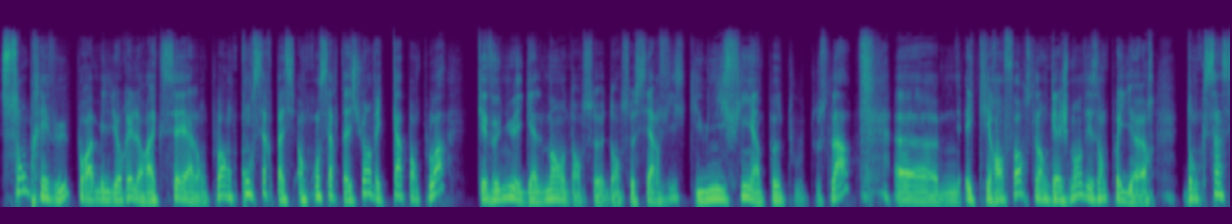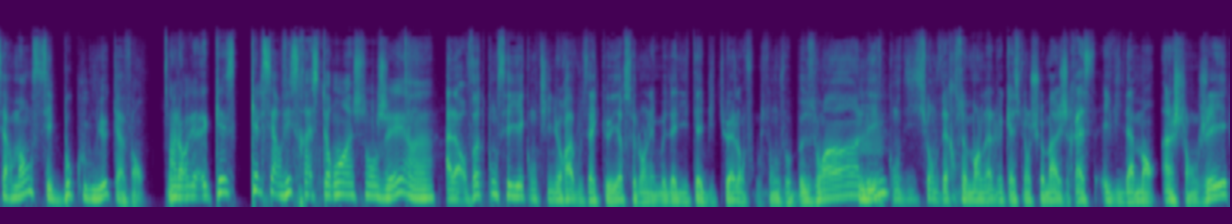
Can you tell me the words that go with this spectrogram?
sont prévues pour améliorer leur accès à l'emploi en concertation avec Cap Emploi qui est venu également dans ce, dans ce service qui unifie un peu tout, tout cela euh, et qui renforce l'engagement des employeurs. Donc sincèrement, c'est beaucoup mieux qu'avant. Alors, qu'est-ce- quels services resteront inchangés euh? Alors, votre conseiller continuera à vous accueillir selon les modalités habituelles en fonction de vos besoins. Mhm. Les conditions de versement de l'allocation chômage restent évidemment inchangées.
